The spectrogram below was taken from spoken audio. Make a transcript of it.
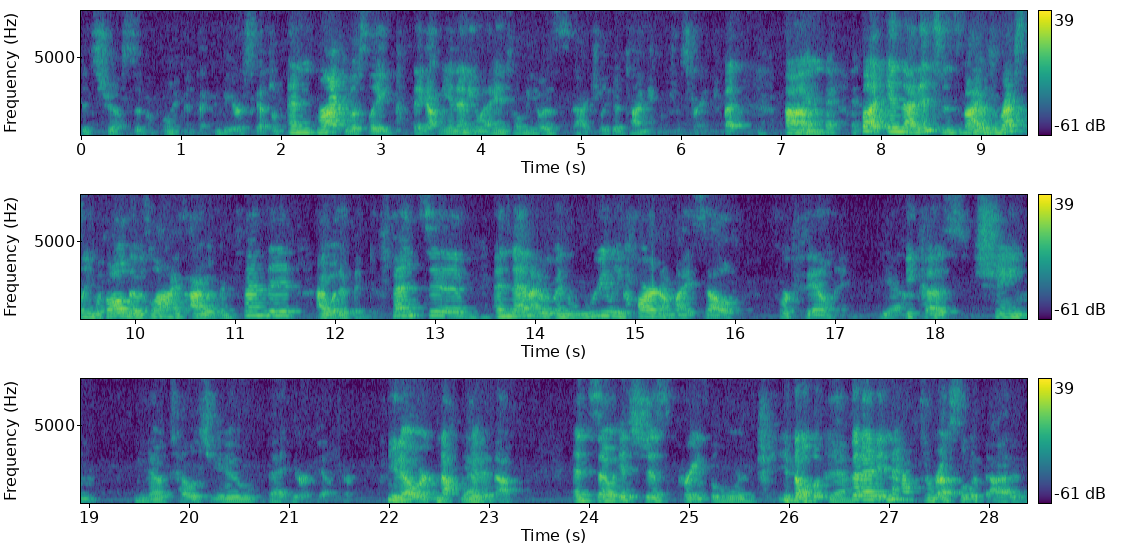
it's just an appointment that can be rescheduled. And miraculously, they got me in anyway and told me it was actually good timing, which was strange. But um, but in that instance, if I was wrestling with all those lies, I would have been offended. I would have been defensive, Mhm. and then I would have been really hard on myself for failing yeah. because shame, you know, tells you that you're a failure, you know, or not good enough. And so it's just praise the Lord, you know, Yeah. that I didn't have to wrestle with that and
